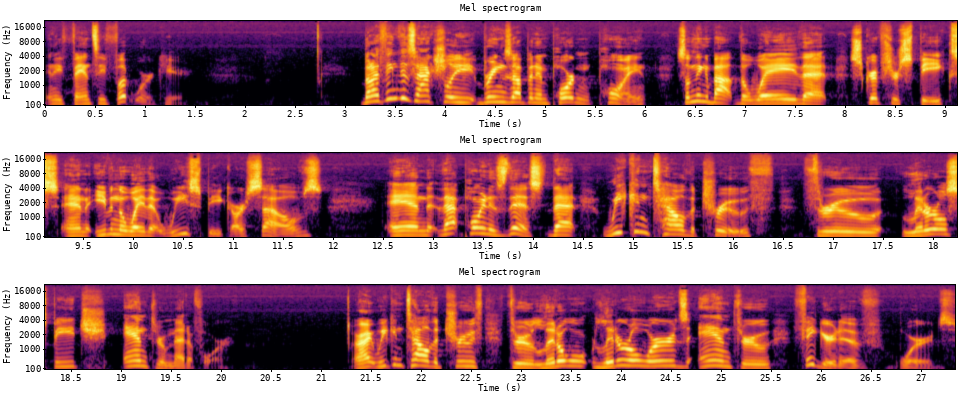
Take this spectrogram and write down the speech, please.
any fancy footwork here. But I think this actually brings up an important point something about the way that Scripture speaks and even the way that we speak ourselves. And that point is this that we can tell the truth through literal speech and through metaphor. All right, we can tell the truth through literal, literal words and through figurative words,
